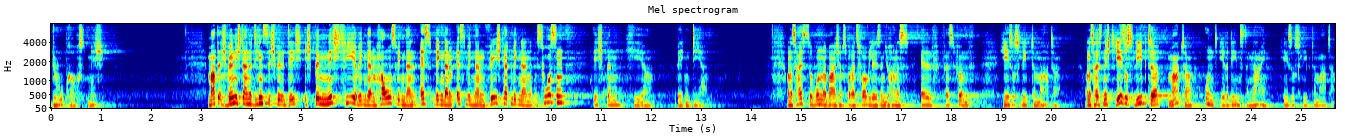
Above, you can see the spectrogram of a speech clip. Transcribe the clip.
du brauchst mich. Martha, ich will nicht deine Dienste, ich will dich. Ich bin nicht hier wegen deinem Haus, wegen, deinem Essen, wegen deinen Fähigkeiten, wegen deinen Ressourcen. Ich bin hier wegen dir. Und das heißt so wunderbar, ich habe es bereits vorgelesen in Johannes 11, Vers 5, Jesus liebte Martha. Und das heißt nicht, Jesus liebte Martha und ihre Dienste. Nein, Jesus liebte Martha.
